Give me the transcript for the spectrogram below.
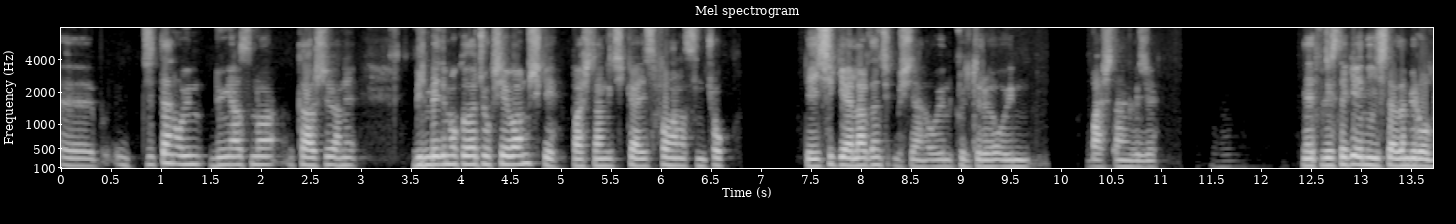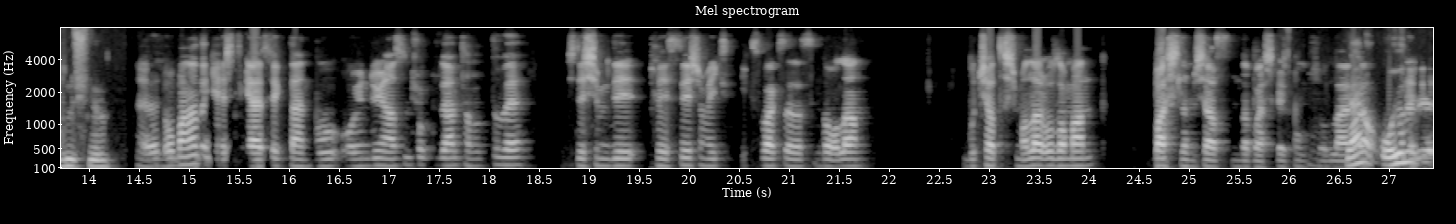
E, cidden oyun dünyasına karşı hani bilmediğim o kadar çok şey varmış ki başlangıç hikayesi falan aslında çok değişik yerlerden çıkmış yani oyun kültürü, oyun başlangıcı. Netflix'teki en iyi işlerden biri olduğunu düşünüyorum. Evet o bana da geçti gerçekten. Bu oyun dünyasını çok güzel tanıttı ve işte şimdi PlayStation ve Xbox arasında olan bu çatışmalar o zaman başlamış aslında başka konsollardan. Yani oyun Tabii.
